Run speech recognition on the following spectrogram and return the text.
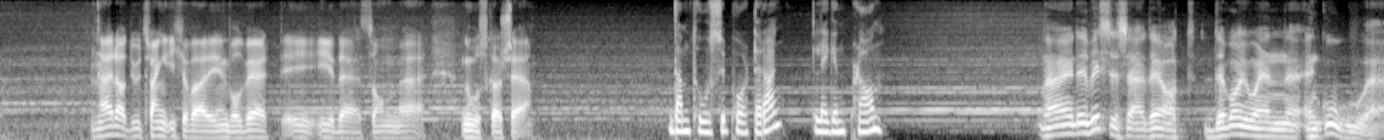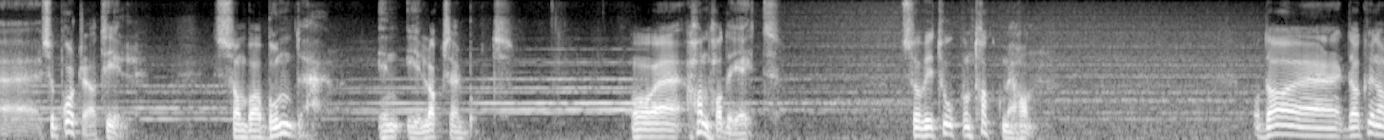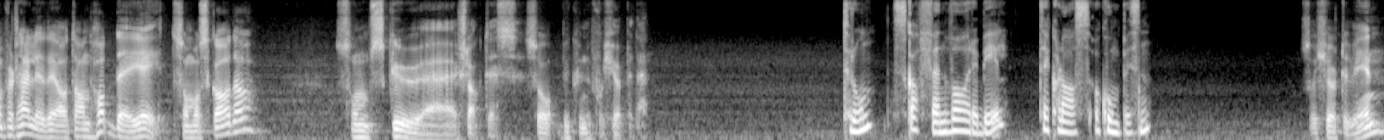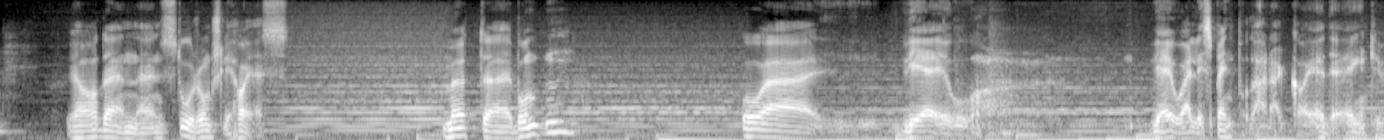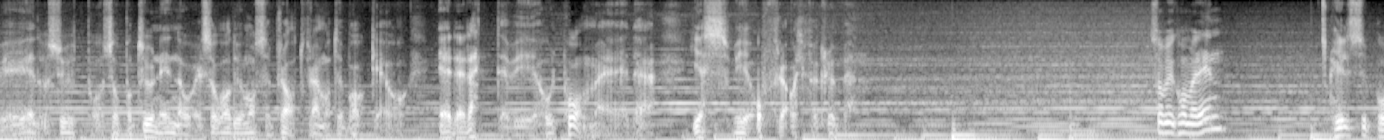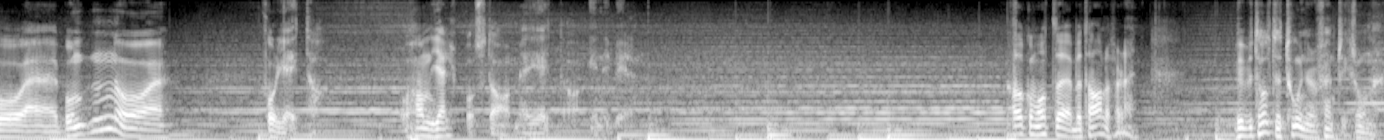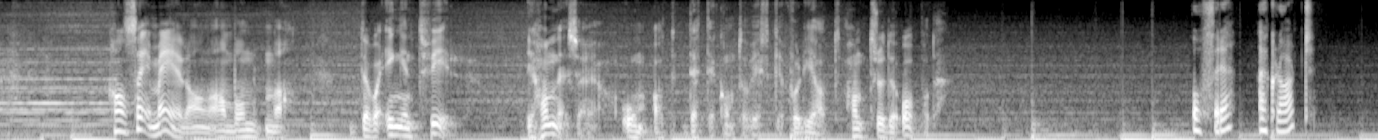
Nei da, du trenger ikke å være involvert i, i det som eh, nå skal skje. De to supporterne legger en plan. Nei, det viste seg det at det var jo en, en god eh, supporter av TIL som var bonde inn i Lakselvbukt. Og eh, han hadde geit. Så vi tok kontakt med han. Og da, eh, da kunne han fortelle det at han hadde ei geit som var skada, som skulle eh, slaktes. Så vi kunne få kjøpe den. Trond skaffer en varebil til Klas og kompisen. Så kjørte vi inn. Vi hadde en, en stor, romslig hais. Møte bonden. Og eh, vi er jo Vi er jo veldig spent på det her. Hva er det egentlig vi er oss ut på? Så på turen innover så var det jo masse prat frem og tilbake. Og er det rett det vi holder på med? Er det Yes, vi ofrer alt for klubben. Så vi kommer inn hilser på eh, bonden og eh, får geita. Og han hjelper oss da med geita inn i bilen. Dere måtte betale for den? Vi betalte 250 kroner. Han sier mer, han, han bonden, da. Det var ingen tvil i hans øyne om at dette kom til å virke, fordi at han trodde òg på det. Offeret er klart.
